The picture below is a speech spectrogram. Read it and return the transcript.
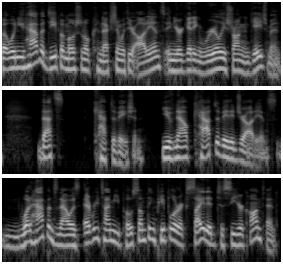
But when you have a deep emotional connection with your audience and you're getting really strong engagement, that's captivation. You've now captivated your audience. What happens now is every time you post something, people are excited to see your content.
